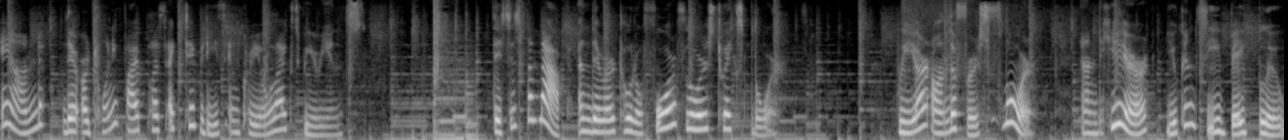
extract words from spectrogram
and there are 25 plus activities in Crayola Experience. This is the map and there are total 4 floors to explore. We are on the first floor. And here you can see Big Blue,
